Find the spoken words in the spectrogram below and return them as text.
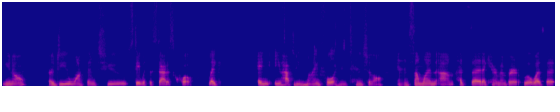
you know, or do you want them to stay with the status quo? Like, and you have to be mindful and intentional. And someone um, had said, I can't remember who it was, but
